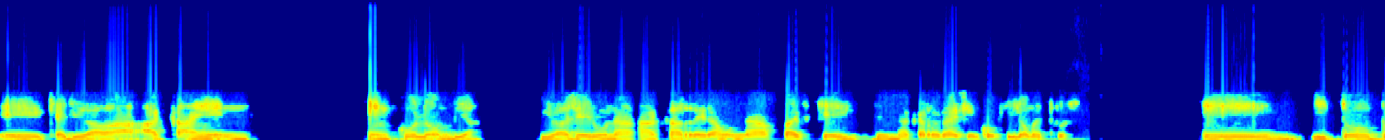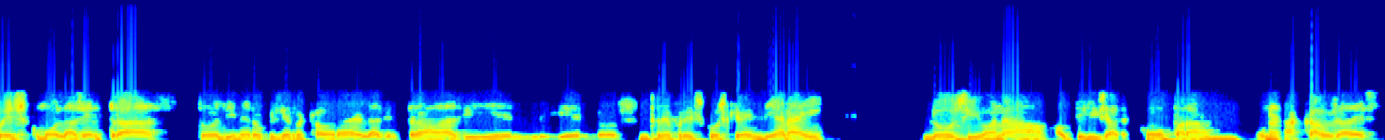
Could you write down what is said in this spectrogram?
eh, que ayudaba acá en, en Colombia iba a ser una carrera, una 5K, de una carrera de 5 kilómetros. Eh, y todo, pues como las entradas, todo el dinero que se recabara de las entradas y, el, y de los refrescos que vendían ahí, los iban a, utilizar como para una causa de eso.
